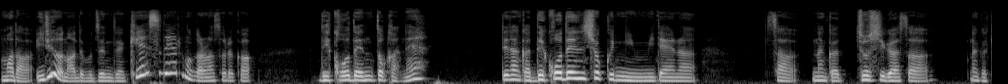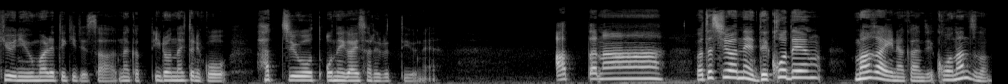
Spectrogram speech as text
まだ。いるよな、でも全然。ケースでやるのかな？それか。デコデンとかね。で、なんかデコデン職人みたいな、さ、なんか女子がさ、なんか急に生まれてきてさ、なんかいろんな人にこう、発注をお願いされるっていうね。あったなぁ。私はね、デコデン、まがいな感じ。こう、なんつうの？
